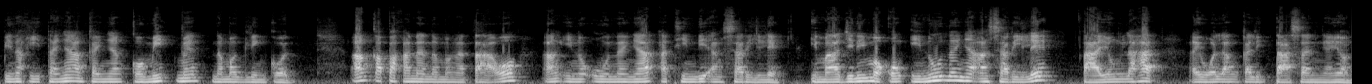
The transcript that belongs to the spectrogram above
pinakita niya ang kanyang commitment na maglingkod. Ang kapakanan ng mga tao ang inuuna niya at hindi ang sarili. Imagine mo kung inuna niya ang sarili, tayong lahat ay walang kaligtasan ngayon.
